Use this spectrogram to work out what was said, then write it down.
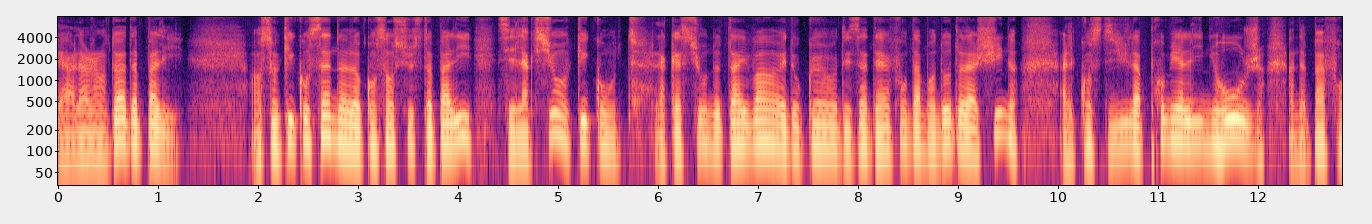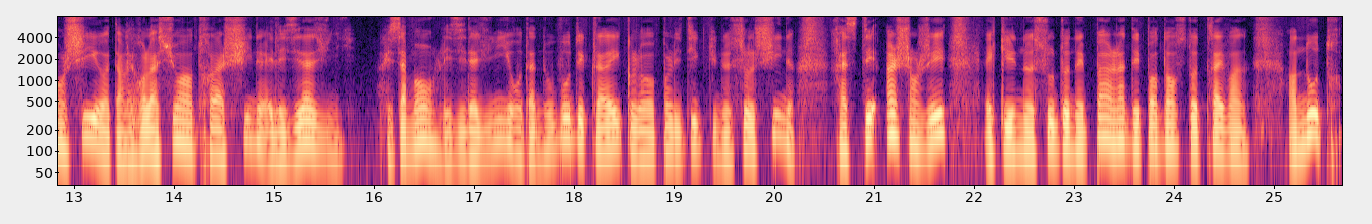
et à l'agenda de Pali. En ce qui concerne le consensus de Pali, c'est l'action qui compte. La question de Taïwan est au cœur des intérêts fondamentaux de la Chine. Elle constitue la première ligne rouge à ne pas franchir dans les relations entre la Chine et les États-Unis. Récemment, les États-Unis ont à nouveau déclaré que leur politique d'une seule Chine restait inchangée et qu'ils ne soutenaient pas l'indépendance de Taïwan. En outre,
